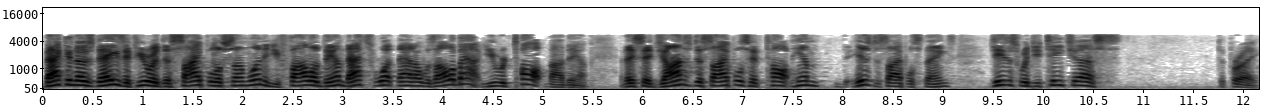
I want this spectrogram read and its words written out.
back in those days, if you were a disciple of someone and you followed them, that's what that was all about. You were taught by them. And they said, John's disciples have taught him, his disciples, things. Jesus, would you teach us to pray?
